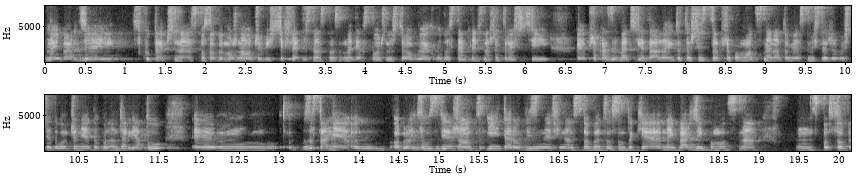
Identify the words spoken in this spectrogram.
najbardziej skuteczne sposoby. Można oczywiście śledzić nas na mediach społecznościowych, udostępniać nasze treści, e, przekazywać je dalej, to też jest zawsze pomocne, natomiast myślę, że właśnie dołączenie do wolontariatu, zostanie e, obrońcą zwierząt i darowizny finansowe to są takie najbardziej pomocne mm, sposoby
